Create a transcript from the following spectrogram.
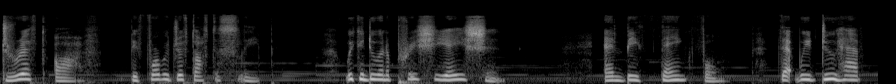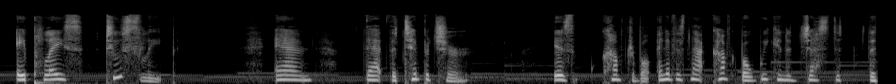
drift off before we drift off to sleep. We can do an appreciation and be thankful that we do have a place to sleep and that the temperature is comfortable. And if it's not comfortable, we can adjust the, the,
